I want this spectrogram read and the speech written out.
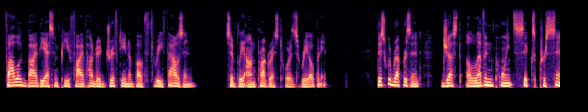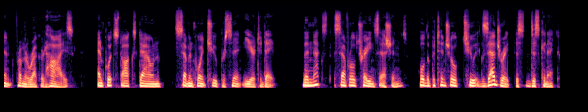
followed by the S&P 500 drifting above 3000 simply on progress towards reopening. This would represent just 11.6% from the record highs and put stocks down 7.2% year to date. The next several trading sessions hold the potential to exaggerate this disconnect,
